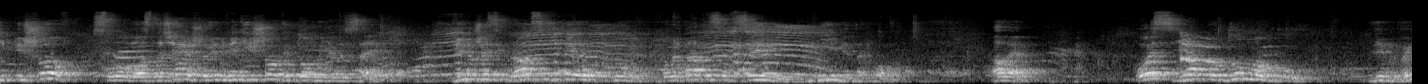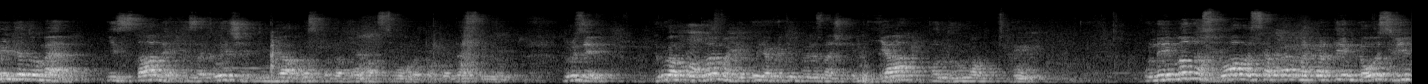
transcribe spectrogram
і пішов слово означає, що він відійшов від дому Єлисея. Він вже зібрався йти, ну, повертатися в Сирію, в гніві такому. Але ось я подумав був, він вийде до мене, і стане, і закличе ім'я Господа Бога свого, покладе свою. Друзі, друга проблема, яку я хотів би визначити, я подумав був. У Неймана склалася певна картинка. Ось він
